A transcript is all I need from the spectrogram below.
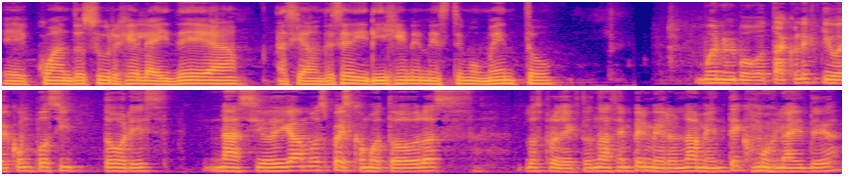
Eh, ¿Cuándo surge la idea? ¿Hacia dónde se dirigen en este momento? Bueno, el Bogotá Colectivo de Compositores nació, digamos, pues como todos los, los proyectos nacen primero en la mente, como una idea.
